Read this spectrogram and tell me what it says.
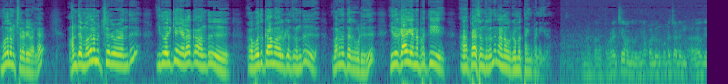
முதலமைச்சருடைய வேலை. அந்த முதலமைச்சர் வந்து இது வரைக்கும் இலாக்கா வந்து ஒதுக்காமல் இருக்கிறது வந்து வருந்தத்தக்கக்கூடியது. இதற்காக என்னை பற்றி பேசுறதுக்கு வந்து நான் அவருக்கு ரொம்ப தேங்க் பண்ணிக்கிறேன். இப்போ தொடர்ச்சியாக வந்து பார்த்தீங்கன்னா பல்வேறு குற்றச்சாட்டுகள் அதாவது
